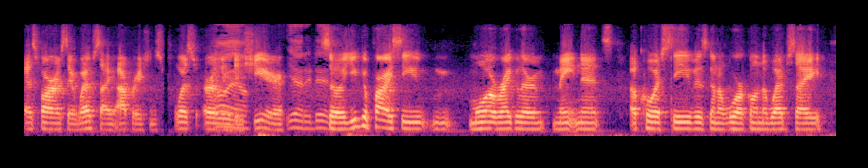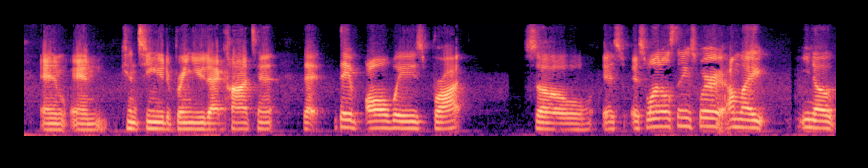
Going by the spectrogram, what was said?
as far as their website operations Sports earlier Oh, yeah. this year. yeah, they did. So you could probably see more regular maintenance. Of course, Steve is going to work on the website and and continue to bring you that content that they've always brought. So it's it's one of those things where I'm like, you know,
